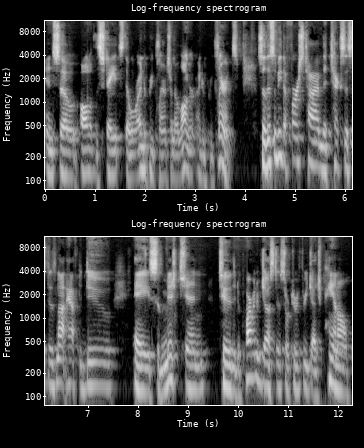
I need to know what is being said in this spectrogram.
and so all of the states that were under preclearance are no longer under preclearance. So this will be the first time that Texas does not have to do a submission to the Department of Justice or to a three judge panel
